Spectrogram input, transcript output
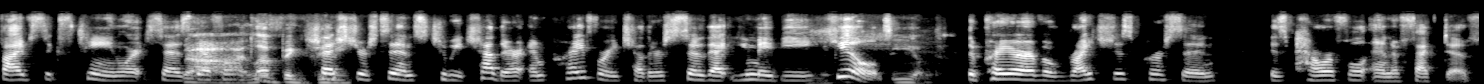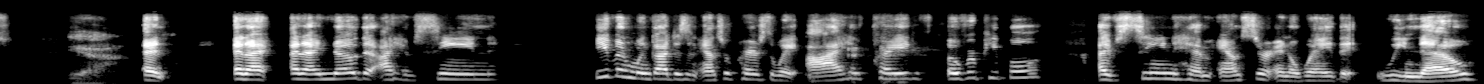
5:16 where it says Ah, therefore I love Big confess your sins to each other and pray for each other so that you may be healed. Healed. The prayer of a righteous person is powerful and effective. Yeah. And and I and I know that I have seen even when God doesn't answer prayers the way I have prayed over people, I've seen him answer in a way that we know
